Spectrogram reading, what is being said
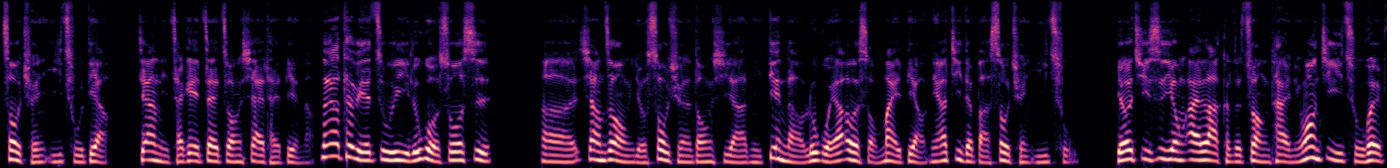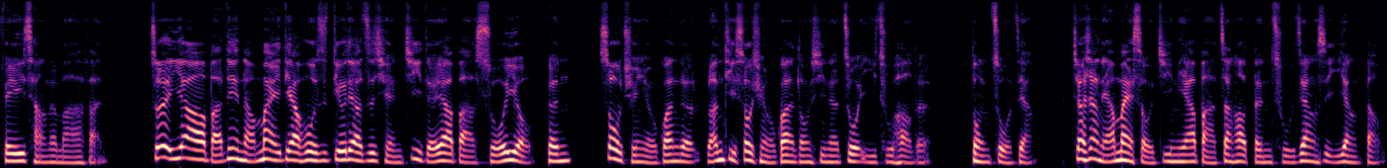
授权移除掉，这样你才可以再装下一台电脑。那要特别注意，如果说是呃像这种有授权的东西啊，你电脑如果要二手卖掉，你要记得把授权移除，尤其是用 iLock 的状态，你忘记移除会非常的麻烦。所以要把电脑卖掉或者是丢掉之前，记得要把所有跟授权有关的软体授权有关的东西呢做移除好的动作，这样。就像你要卖手机，你要把账号登出，这样是一样道理。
